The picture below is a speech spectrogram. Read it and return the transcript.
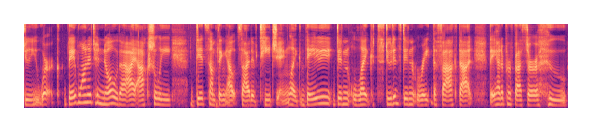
do you work? They wanted to know that I actually did something outside of teaching. Like they didn't like, students didn't rate the fact that they had a professor who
